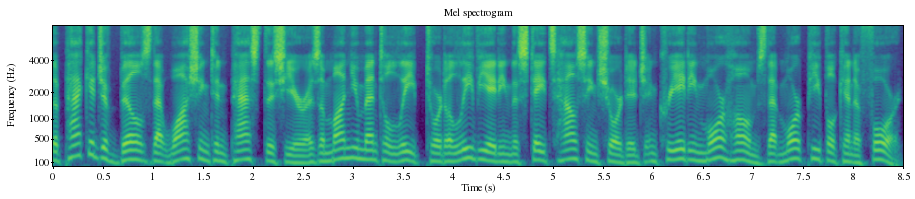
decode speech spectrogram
the package of bills that Washington passed this year is a monumental leap toward alleviating the state's housing shortage and creating more homes that more people can afford,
